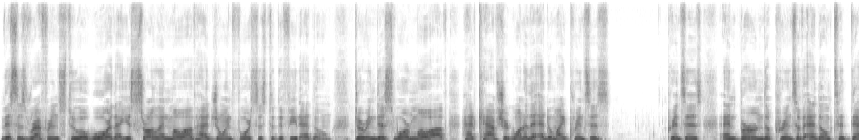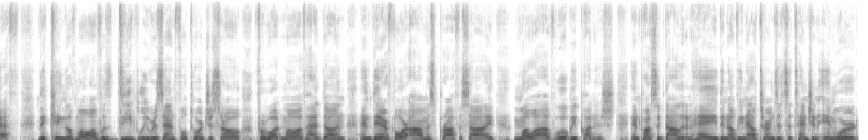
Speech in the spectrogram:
this is reference to a war that Yisrael and Moab had joined forces to defeat Edom. During this war, Moab had captured one of the Edomite princes princes and burned the prince of Edom to death. The king of Moab was deeply resentful toward Yisrael for what Moab had done, and therefore Amos prophesied, Moab will be punished. In Pasuk Dalet and Hey, the Navi now turns its attention inward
